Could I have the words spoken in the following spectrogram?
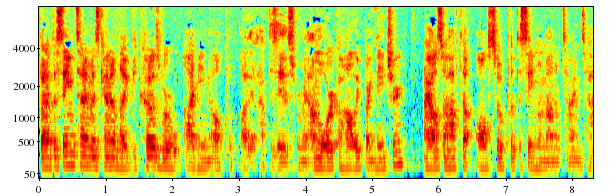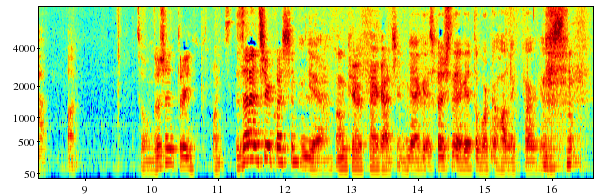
But at the same time, it's kind of like because we're, I mean, I'll put, I have to say this for me. I'm a workaholic by nature. I also have to also put the same amount of time to have fun. So those are three points. Does that answer your question? Yeah. Okay, okay, I got you. Yeah, especially I get the workaholic part.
